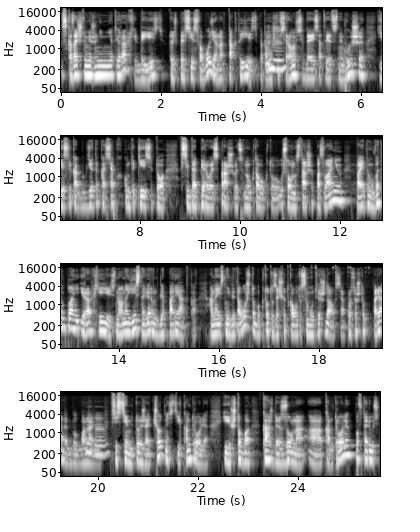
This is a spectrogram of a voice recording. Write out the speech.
Сказать, что между ними нет иерархии, да есть. То есть при всей свободе она так-то есть, потому что Мгм. все равно всегда есть ответственный выше. Если как бы где-то косяк в каком-то кейсе, то всегда первое спрашивается, ну, у того, кто условно старше по званию. Поэтому в этом плане иерархия есть. Но она есть, наверное, для порядка. Она есть не для того, чтобы кто-то за счет кого-то самоутверждался, а просто чтобы порядок был банальный Мгм. в системе той же отчетности и контроля. И чтобы каждая зона а, контроля, повторюсь,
